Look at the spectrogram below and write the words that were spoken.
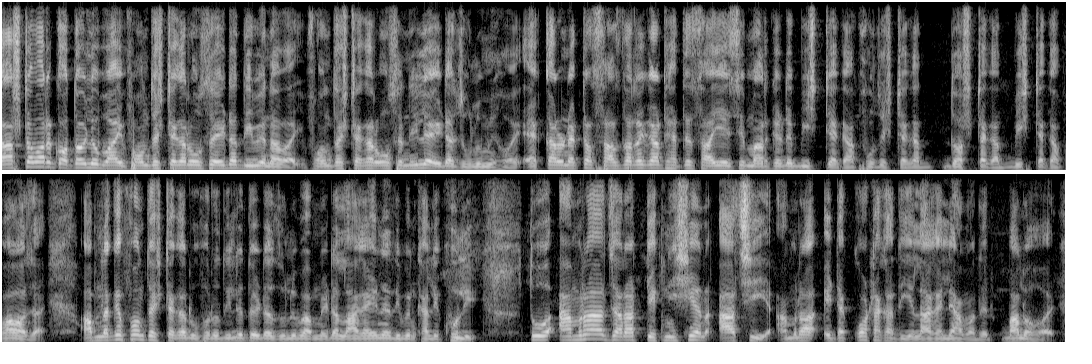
Customer কত হইল ভাই? পঞ্চাশ টাকার ওঁসে এটা দিবে না ভাই। পঞ্চাশ টাকার ওঁসে নিলে এটা জুলুমি হয়। এক কারণ একটা সাজদারের গাঠ হাতে চাই এসে মার্কেটে বিশ টাকা, পঁচিশ টাকা, দশ টাকা, বিশ টাকা পাওয়া যায়। আপনাকে পঞ্চাশ টাকার উপরে দিলে তো এটা জুলুমি, আপনি এটা লাগাই না দিবেন খালি খুলি। তো আমরা যারা টেকনিশিয়ান আছি, আমরা এটা ক টাকা দিয়ে লাগাইলে আমাদের ভালো হয়?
